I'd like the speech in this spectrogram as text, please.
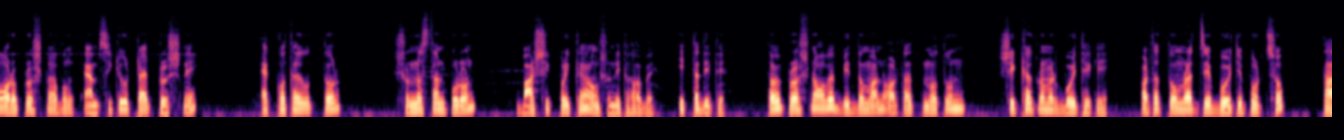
বড় প্রশ্ন এবং এমসিকিউ টাইপ প্রশ্নে এক কথায় উত্তর, শূন্যস্থান পূরণ, বার্ষিক পরীক্ষায় অংশ নিতে হবে ইত্যাদিতে। তবে প্রশ্ন হবে বিদ্যমান অর্থাৎ নতুন শিক্ষাক্রমের বই থেকে। অর্থাৎ তোমরা যে বইটি পড়ছো, তা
